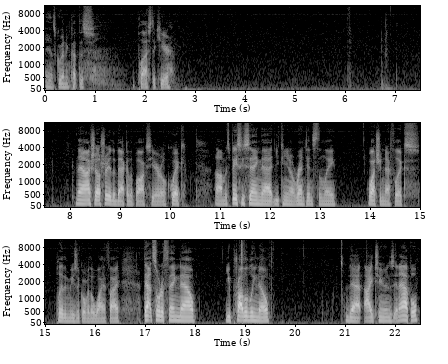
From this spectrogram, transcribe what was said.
And let's go ahead and cut this plastic here. Now, actually, I'll show you the back of the box here real quick. Um, it's basically saying that you can, you know, rent instantly, watch your Netflix, play the music over the Wi-Fi, that sort of thing. Now, you probably know that iTunes and Apple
